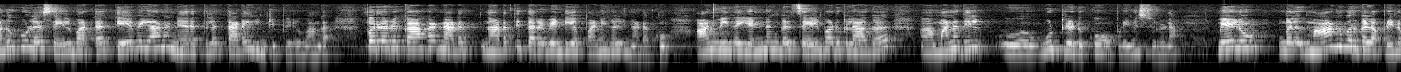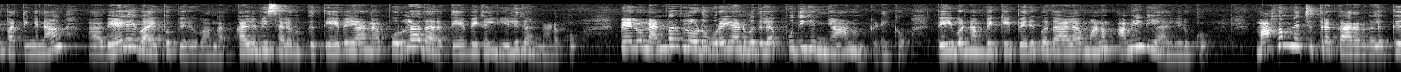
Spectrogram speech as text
அனுகூல செயல்பாட்டை தேவையான நேரத்தில் தடையின்றி பெறுவாங்க. பிறருக்காக நட நடத்தி தர வேண்டிய பணிகள் நடக்கும். ஆன்மீக எண்ணங்கள் செயல்பாடுகளாக மனதில் ஊற்றெடுக்கும் அப்படின்னு சொல்லலாம். மேலும் உங்களுக்கு மாணவர்கள் அப்படின்னு பார்த்தீங்கன்னா வேலைவாய்ப்பு பெறுவாங்க. கல்வி செலவுக்கு தேவையான பொருளாதார தேவைகள் எளிதாக நடக்கும். மேலும் நண்பர்களோடு உரையாடுவதில் புதிய ஞானம் கிடைக்கும். தெய்வ நம்பிக்கை பெருகுவதால் மனம் அமைதியாக இருக்கும். மகம் நட்சத்திரக்காரர்களுக்கு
